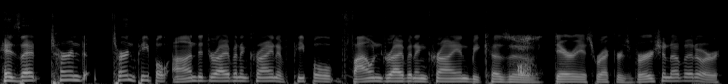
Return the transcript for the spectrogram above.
Has that turned turned people on to Drivin' n' Cryin'? Have people found Drivin' n' Cryin' because of Darius Rucker's version of it, or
